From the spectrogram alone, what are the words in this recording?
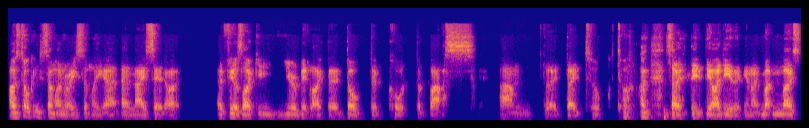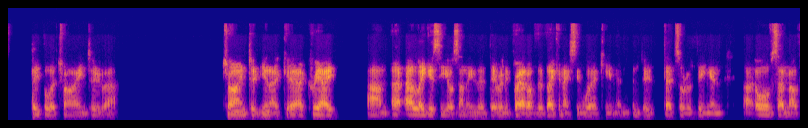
i was talking to someone recently uh, and they said I, it feels like you're a bit like the dog that caught the bus. Um they they took, took so the, the idea that you know m- most people are trying to uh, trying to you know uh, create um, a, a, legacy or something that they're really proud of that they can actually work in and, and do that sort of thing. And uh, all of a sudden, I've,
